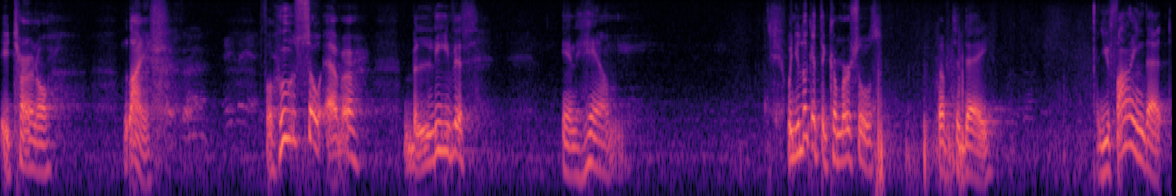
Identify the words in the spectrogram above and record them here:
eternal life. For whosoever believeth in him. When you look at the commercials, of today, you find that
